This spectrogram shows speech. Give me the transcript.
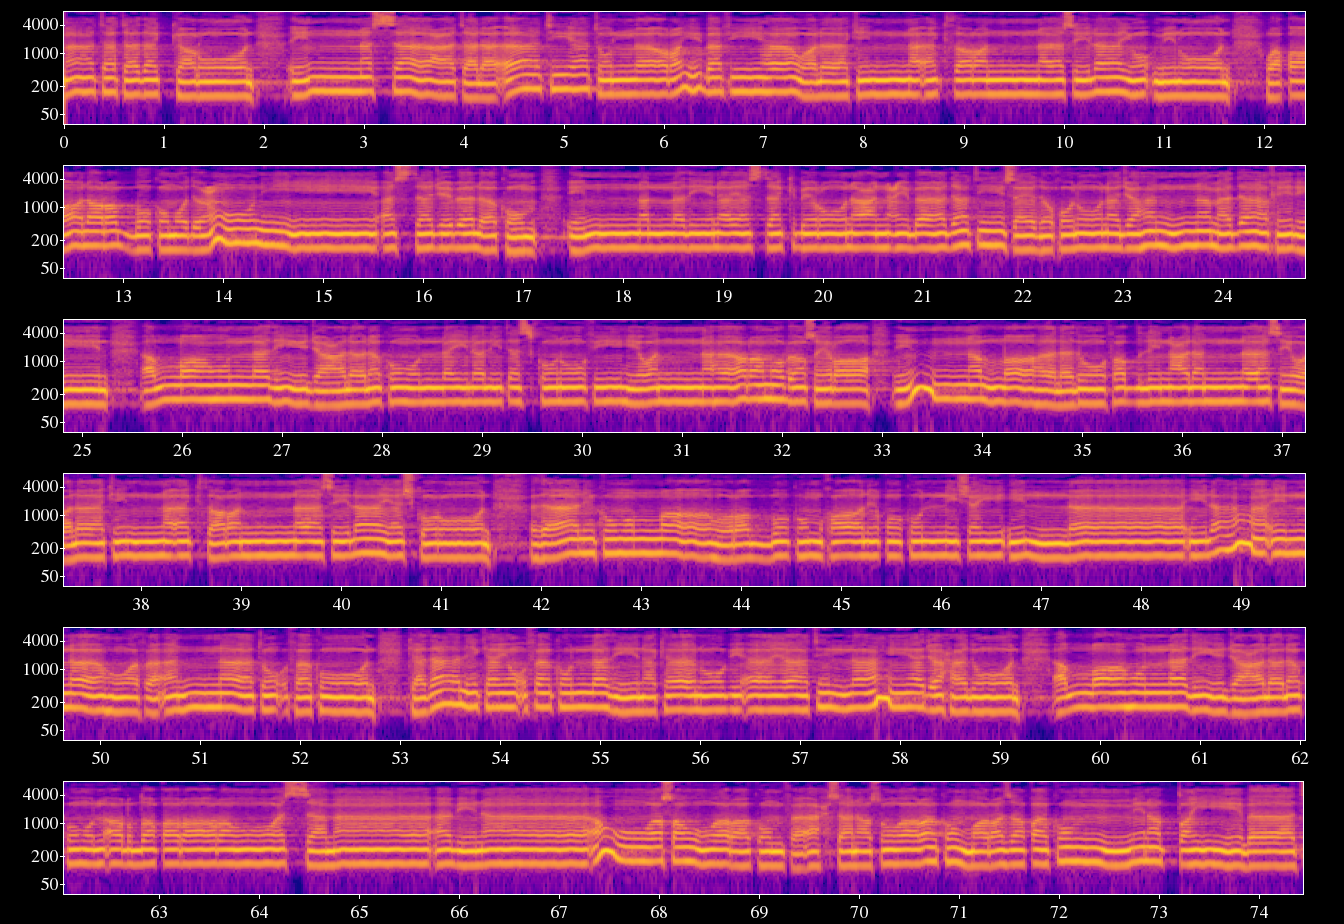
ما تتذكرون. إن الساعة لآتية لا ريب فيها ولكن أكثر الناس لا يؤمنون. وقال ربكم ادعوني أستجب لكم. إن الذين يستكبرون عن عبادتي سيدخلون جهنم داخرين. الله الذي جعل لكم الليل لتسكنوا فيه والنهار مبصرا. إن الله لذو فضل على الناس ولكن أكثر الناس لا يشكرون. ذلكم الله ربكم خالق كل شيء لا إله إلا هو فأنا تؤفكون. كذلك يؤفك الذين كانوا بآيات الله يجحدون. الله الذي جعل لكم الأرض قرارا والسماء بناء وصوركم فأحسن صوركم ورزقكم من الطيبات.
